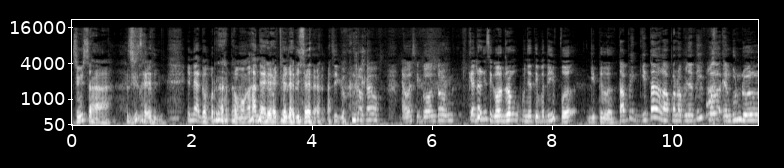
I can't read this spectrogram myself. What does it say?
Susah, susah ini. Ini agak berat omongannya ya, coba jadinya. Si gondrong kan emang si gondrong. Kadang si gondrong punya tipe-tipe gitu loh. Tapi kita nggak pernah punya tipe yang gundul.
